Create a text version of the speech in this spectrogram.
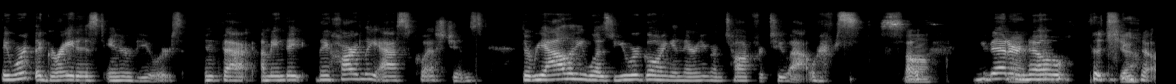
they weren't the greatest interviewers. In fact, I mean, they they hardly asked questions. The reality was you were going in there and you're going to talk for two hours. So Wow. you better Yeah. know that you Yeah. know.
